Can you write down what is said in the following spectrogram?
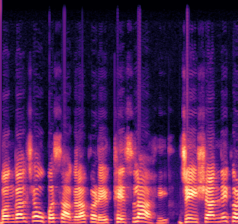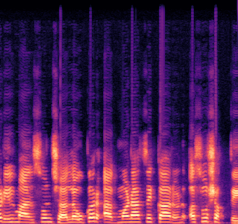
बंगालच्या उपसागराकडे खेचला आहे जे ईशान्येकडील मान्सूनच्या लवकर आगमनाचे कारण असू शकते.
